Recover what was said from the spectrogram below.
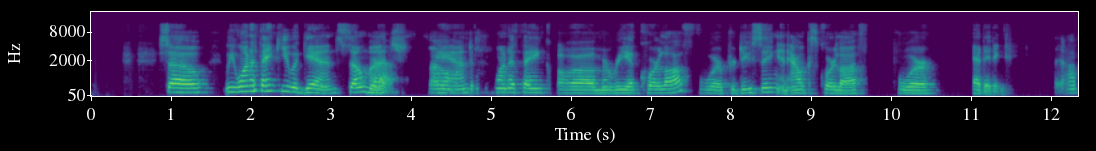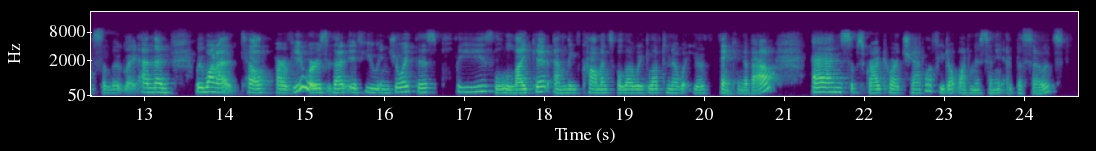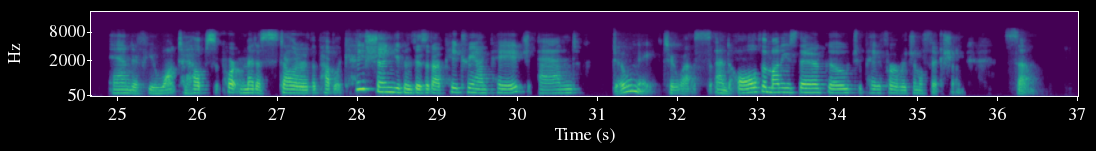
So we want to thank you again so much. So And want to thank uh, Maria Korolov for producing and Alex Korolov for editing. Absolutely. And then we want to tell our viewers that if you enjoyed this, please like it and leave comments below. We'd love to know what you're thinking about. And subscribe to our channel if you don't want to miss any episodes. And if you want to help support Metastellar, the publication, you can visit our Patreon page and donate to us. And all the monies there go to pay for original fiction. So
